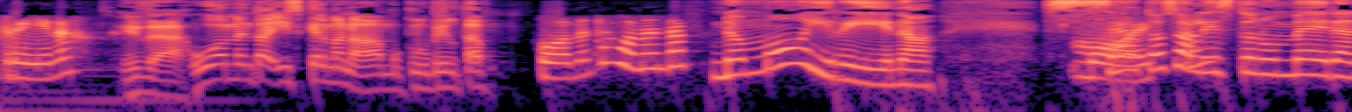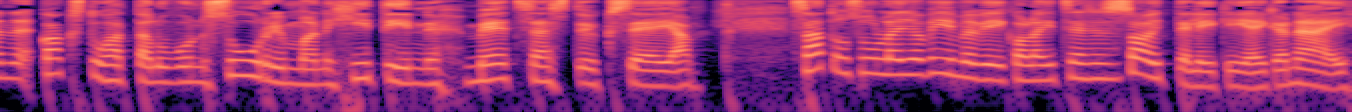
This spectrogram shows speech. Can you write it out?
Riina. Hyvää huomenta Iskelmän aamuklubilta. Huomenta, huomenta. No moi Riina. Sä oot osallistunut meidän 2000-luvun suurimman hitin metsästykseen ja Satu sulle jo viime viikolla itse asiassa soittelikin, eikö näin?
